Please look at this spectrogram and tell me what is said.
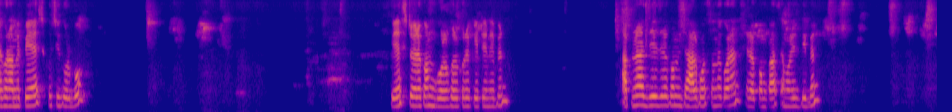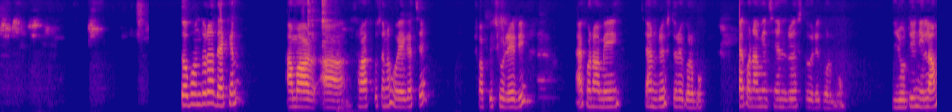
এখন আমি পেঁয়াজ কুচি করব। পেঁয়াজটা এরকম গোল গোল করে কেটে নেবেন। আপনারা যে যেরকম ঝাল পছন্দ করেন, সেরকম কাঁচামরিচ দিবেন। তো বন্ধুরা দেখেন আমার সালাদ কুচানো হয়ে গেছে। সবকিছু রেডি এখন আমি স্যান্ডউইচ তৈরি করব। এখন আমি স্যান্ডউইচ তৈরি করব। রুটি নিলাম,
